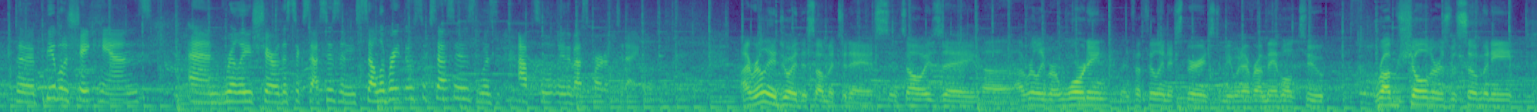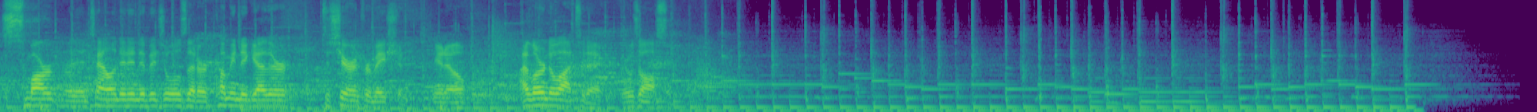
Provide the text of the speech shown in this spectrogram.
To be able to shake hands and really share the successes and celebrate those successes was absolutely the best part of today. I really enjoyed the summit today. It's, it's always a, uh, a really rewarding and fulfilling experience to me whenever I'm able to rub shoulders with so many smart and talented individuals that are coming together to share information, you know. I learned a lot today. It was awesome.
